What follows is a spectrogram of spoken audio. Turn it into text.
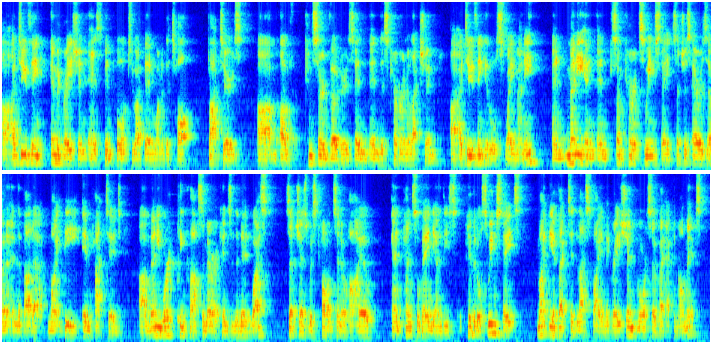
Uh, I do think immigration has been pulled to have been one of the top factors um, of concerned voters in, in this current election. Uh, I do think it will sway many, and many in, in some current swing states, such as Arizona and Nevada, might be impacted. Uh, many working class Americans in the Midwest, such as Wisconsin, Ohio, and Pennsylvania, and these pivotal swing states, might be affected less by immigration, more so by economics.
